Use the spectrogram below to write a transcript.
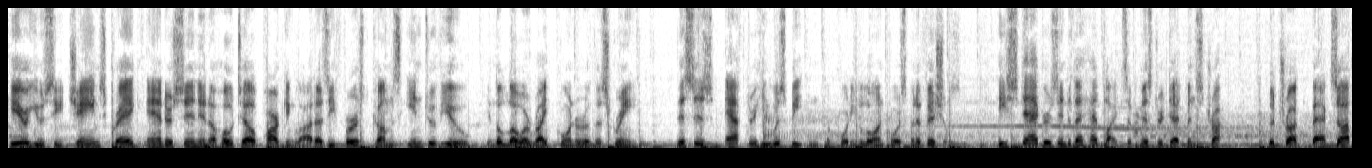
Here you see James Craig Anderson in a hotel parking lot as he first comes into view in the lower right corner of the screen. This is after he was beaten, according to law enforcement officials. He staggers into the headlights of Mr. Dedmon's truck. The truck backs up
